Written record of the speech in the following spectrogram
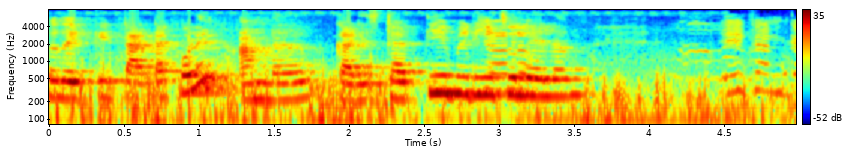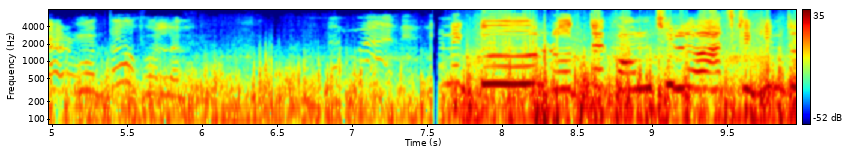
তোদেরকে টাটা করে আমরা গাড়ি স্টার্ট দিয়ে বেরিয়ে চলে। এলাম। এখানকার মতো হলো। একটু রোদটা কম ছিল আজকে কিন্তু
